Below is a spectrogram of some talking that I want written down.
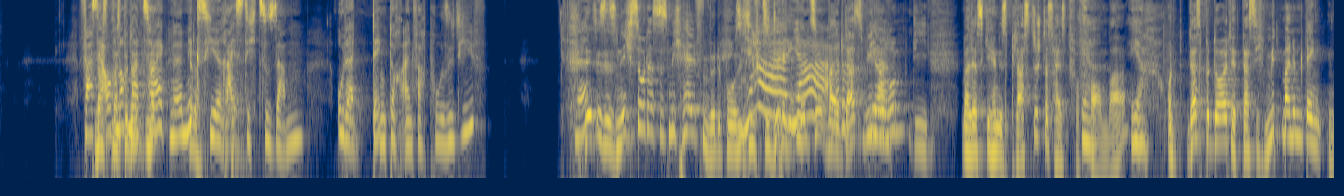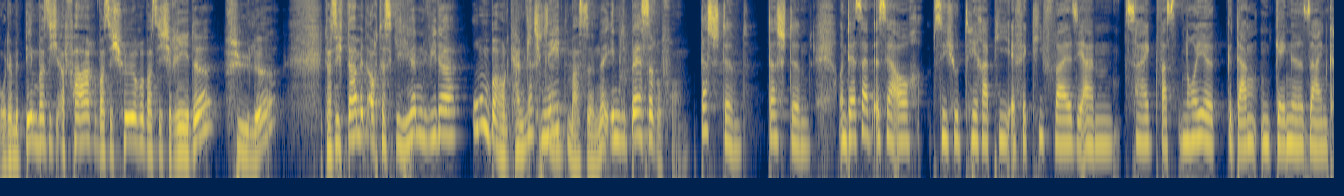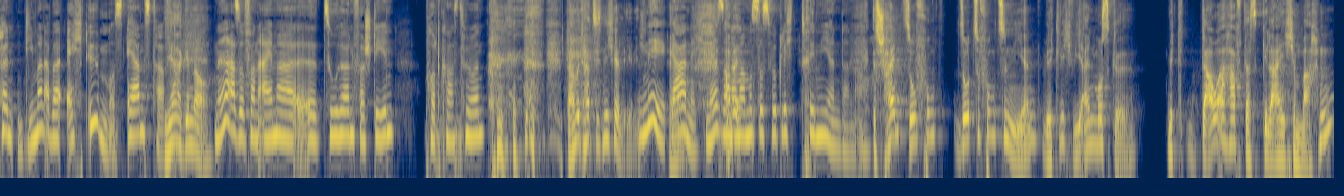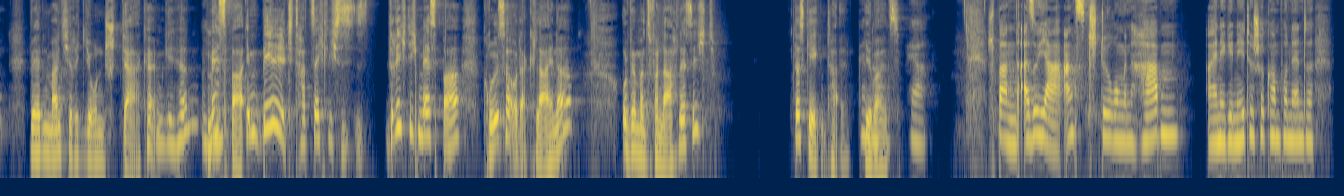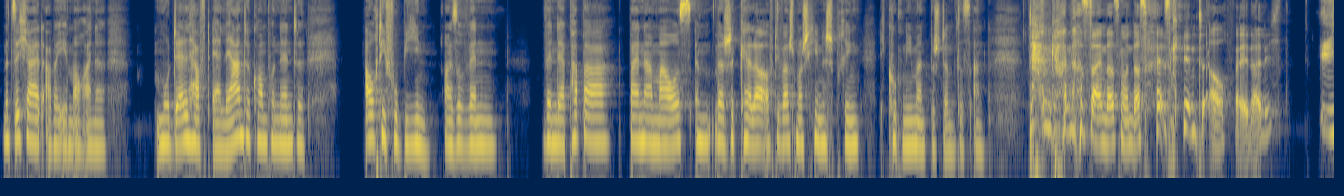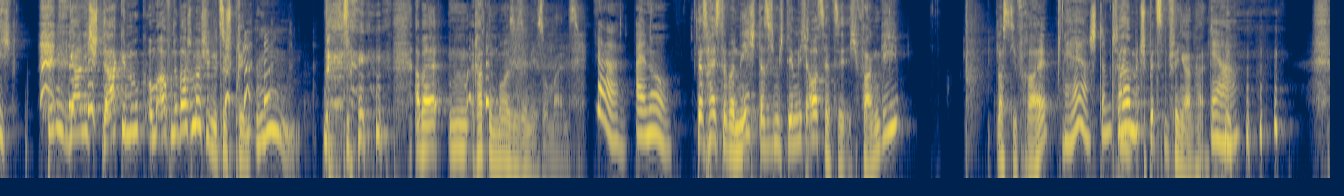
Was, ja Was- auch was nochmal zeigt, ne, nix genau. hier reißt dich zusammen oder denk doch einfach positiv. Ne? Jetzt ist es nicht so, dass es nicht helfen würde, positiv Ja, zu denken ja, und so, weil du- das wiederum die, weil das Gehirn ist plastisch, das heißt verformbar. ja. Und das bedeutet, dass ich mit meinem Denken oder mit dem, was ich erfahre, was ich höre, was ich rede, fühle, dass ich damit auch das Gehirn wieder umbauen kann, wie Das stimmt. Knetmasse, ne, in die bessere Form. Das stimmt. Das stimmt. Und deshalb ist ja auch Psychotherapie effektiv, weil sie einem zeigt, was neue Gedankengänge sein könnten, die man aber echt üben muss, ernsthaft. Ja, genau. Ne? Also von einmal äh, zuhören, verstehen, Podcast hören. Damit hat sich nicht erledigt. Nee, gar nicht, ne? Sondern Aber- man muss das wirklich trainieren dann auch. Es scheint so, so zu funktionieren, wirklich wie ein Muskel. Mit dauerhaft das Gleiche machen, werden manche Regionen stärker im Gehirn, Mhm. messbar, im Bild tatsächlich richtig messbar, größer oder kleiner. Und wenn man es vernachlässigt, das Gegenteil Genau. jeweils. Ja. Spannend. Also ja, Angststörungen haben eine genetische Komponente, mit Sicherheit aber eben auch eine modellhaft erlernte Komponente. Auch die Phobien. Also wenn, wenn der Papa bei einer Maus im Wäschekeller auf die Waschmaschine springt, ich guck niemand Bestimmtes an. Dann kann das sein, dass man das als Kind auch verinnerlicht. Ich bin gar nicht stark genug, um auf eine Waschmaschine zu springen. Mm. aber mh, Ratten und Mäuse sind nicht so meins. Ja, I know. Das heißt aber nicht, dass ich mich dem nicht aussetze. Ich fange die, lass die frei. Ja, ja, stimmt schon. Ja, mit spitzen Fingern halt. Ja.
